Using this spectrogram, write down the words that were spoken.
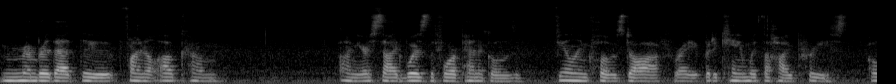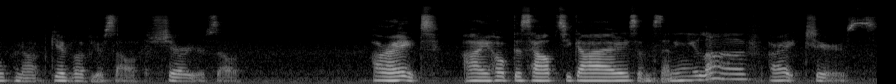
Remember that the final outcome on your side was the Four of Pentacles, feeling closed off, right? But it came with the High Priest. Open up, give of yourself, share yourself. All right. I hope this helps you guys. I'm sending you love. All right, cheers.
